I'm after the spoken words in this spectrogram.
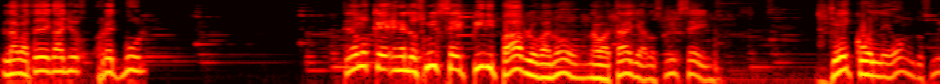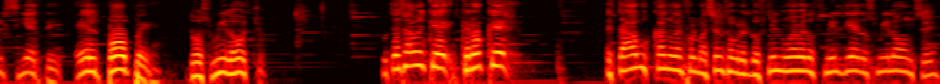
la batalla de gallo Red Bull tenemos que en el 2006 Pidi Pablo ganó la batalla 2006. Jacob el León 2007. El Pope 2008. Ustedes saben que creo que estaba buscando la información sobre el 2009, 2010, 2011.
